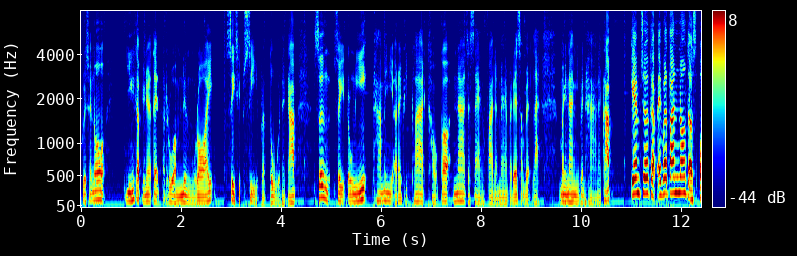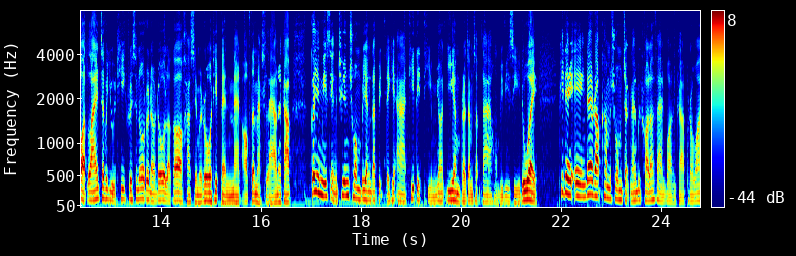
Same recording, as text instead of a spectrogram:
คริสเตียโน ยิงให้กับยูเนเต็ดรวม 144 ประตูนะครับ ซึ่งสถิติตรงนี้ถ้าไม่มีอะไรผิดพลาด เขาก็น่าจะแซงฟาเดอร์แมนไปได้สำเร็จแหละ ไม่น่ามีปัญหานะครับ เกมเจอกับเอเวอร์ตันนอกจากสปอตไลท์จะไปอยู่ที่คริสเตียโนโรนัลโดแล้วก็คาเซมิโรที่เป็นแมนออฟเดอะแมตช์แล้วนะครับ ก็ยังมีเสียงชื่นชมไปยังดาบิดเดคอาที่ติดทีมยอดเยี่ยมประจำสัปดาห์ของ BBC ด้วย พี่เดย์เองได้รับคำชมจากนักวิเคราะห์และแฟนบอลครับ เพราะว่า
